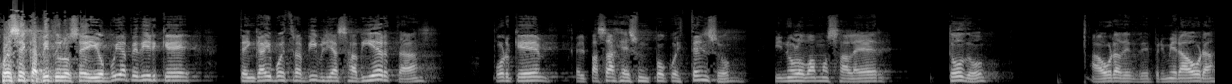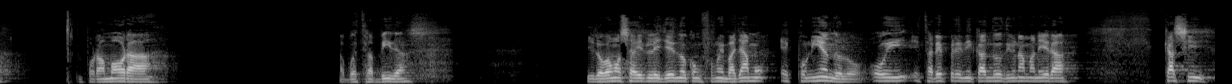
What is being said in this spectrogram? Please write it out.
Jueces capítulo 6. Os voy a pedir que tengáis vuestras Biblias abiertas porque el pasaje es un poco extenso y no lo vamos a leer todo ahora desde primera hora por amor a, a vuestras vidas y lo vamos a ir leyendo conforme vayamos exponiéndolo. Hoy estaré predicando de una manera casi,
